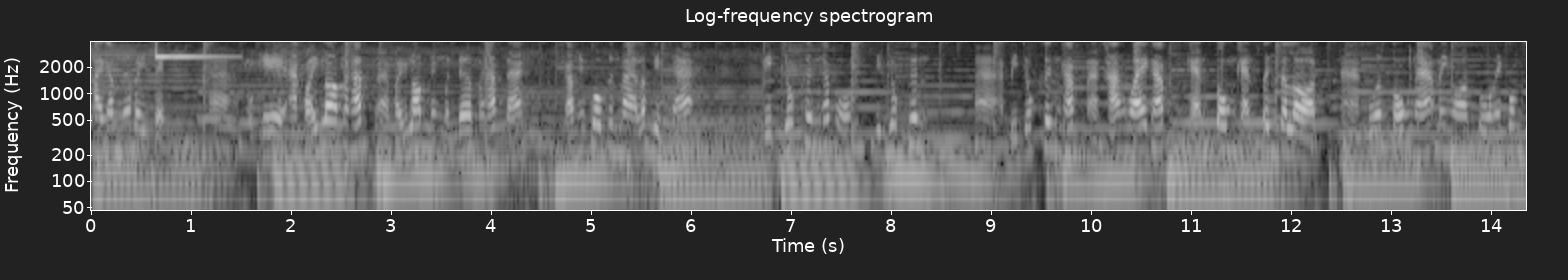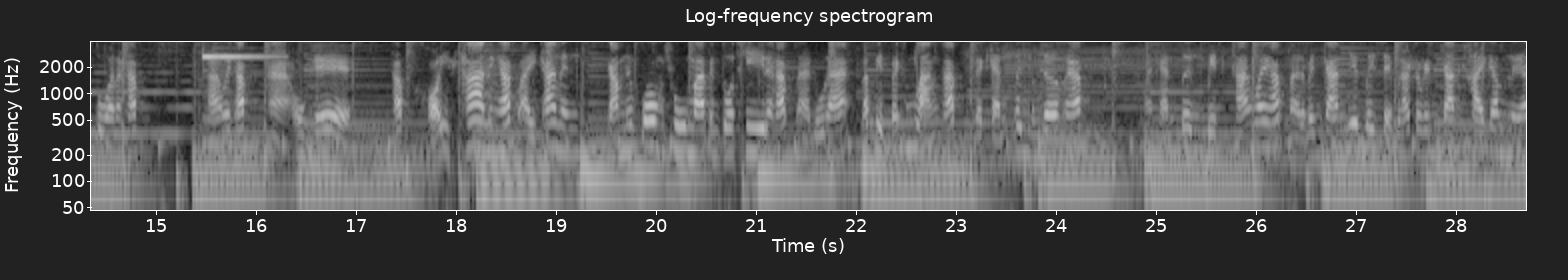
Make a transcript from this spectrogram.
คายกล้ามเนื้อไบเซ็ปอ่าโอเคอะขออีกรอบนะครับอ่าขออีกรอบหนึ่งเหมือนเดิมนะครับนะกำนิ้วโป้งขึ้นมาแล้วบิดนะฮะบิดยกขึ้นครับผม บิดยกขึ้น บิดยกขึ้นครับค้างไว้ครับ แขนตรงแขนตึงตลอดอตัวตรงนะฮะไม่งอตัวไม่ก้มตัวนะครับค้างไว้ครับอ่าโอเคครับขออีกท่าหนึ่งครับอ,อีกท่าหนึ่งกำนิ้วโป้งชูมาเป็นตัวทีนะครับดูนะแล้วบิดไปข้างหลังครับ แต่แขนตึงเหมือนเดิมนะครับแขนตึงบิดค้างไว้ครับอาจจะเป็นการยืดไบเซ็ปครับจะเป็นการคลายกล้ามเนื้อ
